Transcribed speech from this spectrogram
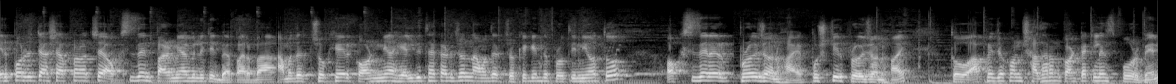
এরপর যেটা আসে, আপনার হচ্ছে অক্সিজেন পারমিয়াবিলিটির ব্যাপার, বা আমাদের চোখের কর্নিয়া হেলদি থাকার জন্য আমাদের চোখে কিন্তু প্রতিনিয়ত অক্সিজেনের প্রয়োজন হয়, পুষ্টির প্রয়োজন হয়। তো আপনি যখন সাধারণ কন্ট্যাক্ট লেন্স পরবেন,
